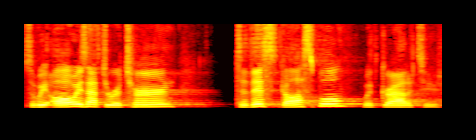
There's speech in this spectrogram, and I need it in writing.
So we always have to return to this gospel with gratitude.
